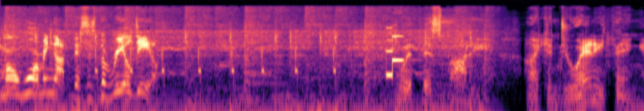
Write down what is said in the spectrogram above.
more warming up. This is the real deal. With this body, I can do anything.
